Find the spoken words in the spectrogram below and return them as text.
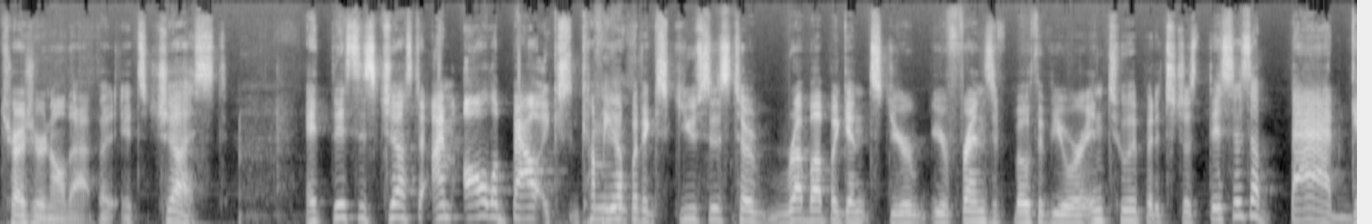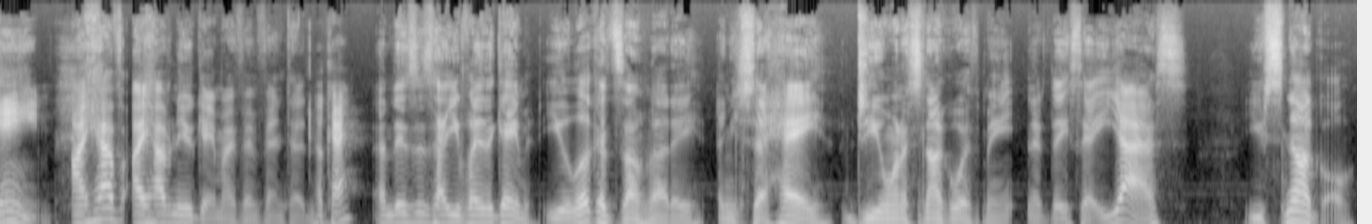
treasure and all that. But it's just. It, this is just I'm all about ex- coming up with excuses to rub up against your your friends if both of you are into it, but it's just this is a bad game. I have I have a new game I've invented. Okay. And this is how you play the game. You look at somebody and you say, "Hey, do you want to snuggle with me?" And if they say yes, you snuggle.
